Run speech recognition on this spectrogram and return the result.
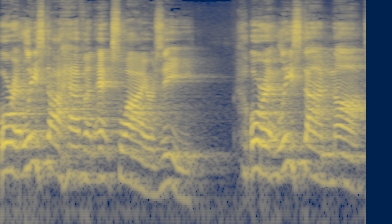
Or at least I haven't X, Y, or Z. Or at least I'm not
